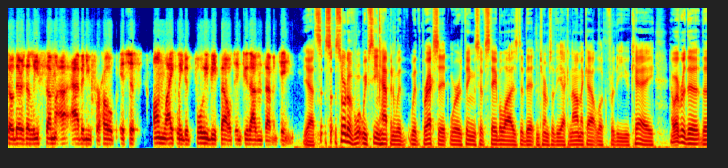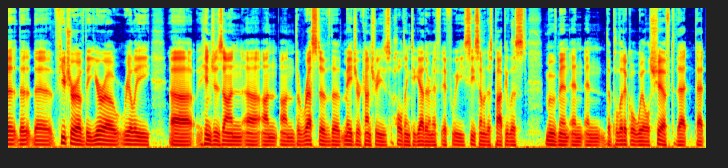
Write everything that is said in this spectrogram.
so there's at least some uh, avenue for hope. It's just unlikely to fully be felt in 2017. Yeah, so, so, sort of what we've seen happen with, with Brexit, where things have stabilized a bit in terms of the economic outlook for the UK. However, the, the, the, the future of the euro really uh, hinges on uh, on on the rest of the major countries holding together. And if, if we see some of this populist movement and, and the political will shift, that that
